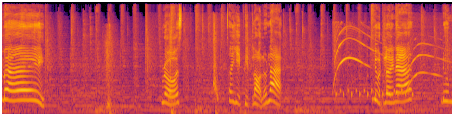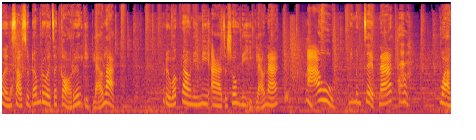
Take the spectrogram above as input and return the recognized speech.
ไม่โรส เธอหยิบผิดหลอดแล้วล่ะ หยุดเลยนะ ดูเหมือนสาวสุดร่ำรวยจะก่อเรื่องอีกแล้วล่ะ หรือว่าคราวนี้มีอาจะโชคดีอีกแล้วนะ อ้าว นี่มันเจ็บนะ วาง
